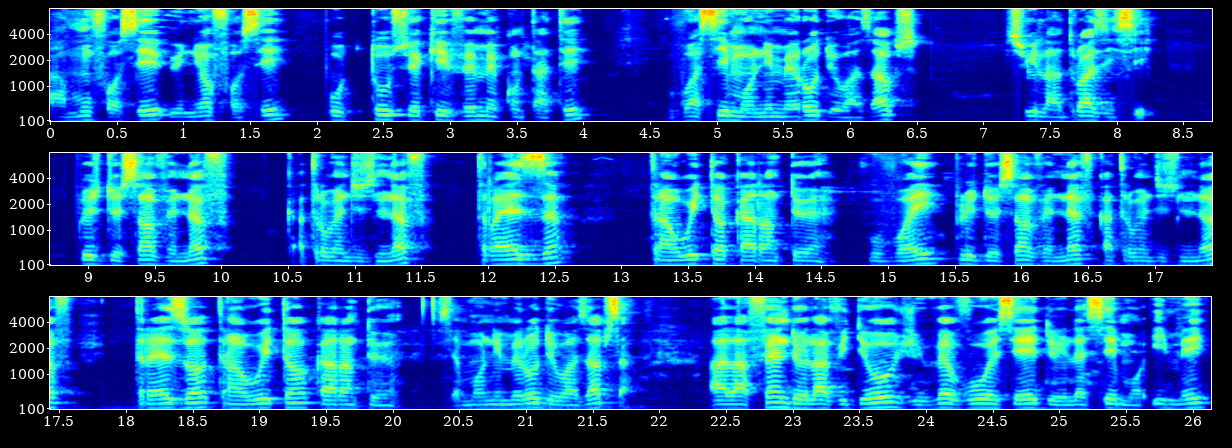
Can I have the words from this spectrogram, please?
amour forcé, union forcée. Pour tous ceux qui veulent me contacter, voici mon numéro de WhatsApp sur la droite ici. Plus 229 99 13 38 41. Vous voyez, plus 229 99 13 38 41. C'est mon numéro de WhatsApp ça. À la fin de la vidéo, je vais vous essayer de laisser mon email.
